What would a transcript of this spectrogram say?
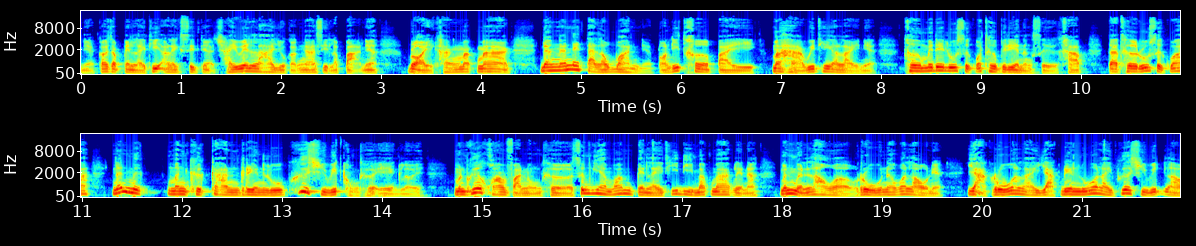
เนี่ยก็จะเป็นอะไรที่อเล็กซิสเนี่ยใช้เวลาอยู่กับงานศิลปะเนี่ยบ่อยครั้งมาก ๆ ดังนั้นในแต่ละวันเนี่ยตอนที่เธอไปมหาวิทยาลัยเนี่ยเธอไม่ได้รู้สึกว่าเธอไปเรียนหนังสือครับ แต่เธอรู้สึกว่านั่นมันมันคือการเรียนรู้เพื่อชีวิตของเธอเองเลย มันเพื่อความฝันของเธอ ซึ่งพี่ยามว่ามันเป็นอะไรที่ดีมากๆเลยนะ มันเหมือนเราอะรู้นะว่าเราเนี่ยอยากรู้อะไรอยากเรียนรู้อะไรเพื่อชีวิตเรา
